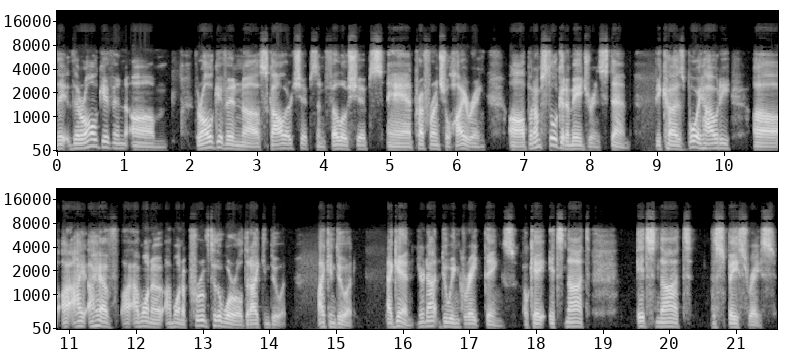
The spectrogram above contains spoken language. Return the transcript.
they they're all given um, they're all given uh, scholarships and fellowships and preferential hiring, uh, but I'm still going to major in STEM because, boy, howdy, uh, I, I have I want to I want to prove to the world that I can do it. I can do it. Again, you're not doing great things. Okay, it's not it's not the space race.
